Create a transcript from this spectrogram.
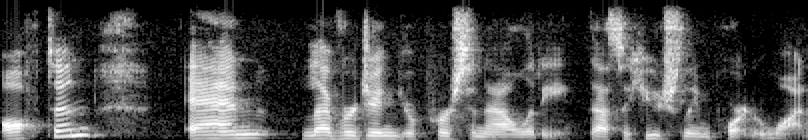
often and leveraging your personality. That's a hugely important one.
